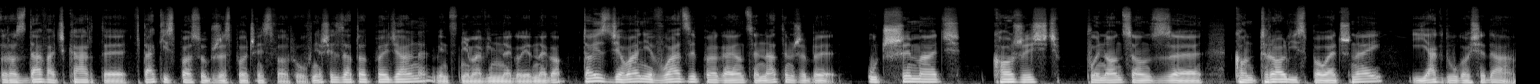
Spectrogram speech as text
rozdawać karty w taki sposób, że społeczeństwo również jest za to odpowiedzialne, więc nie ma winnego jednego. To jest działanie władzy polegające na tym, żeby utrzymać korzyść płynącą z kontroli społecznej, jak długo się da.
